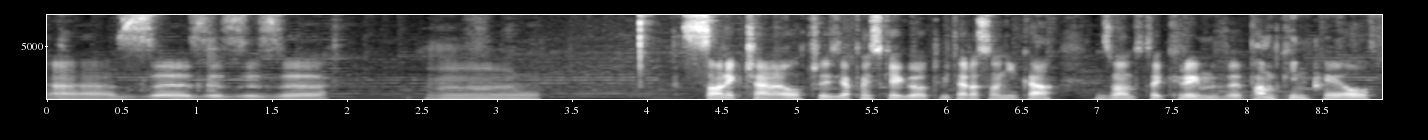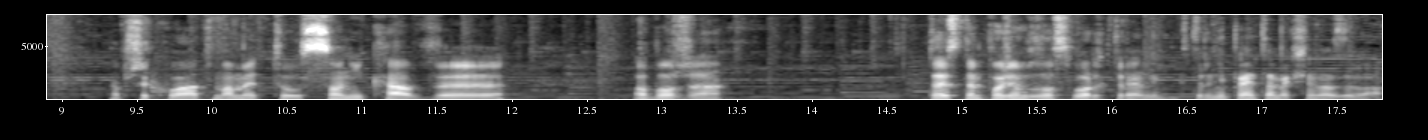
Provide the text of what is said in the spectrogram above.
e, z, z, z, z mm, Sonic Channel, czyli z japońskiego Twittera Sonika. Więc mamy tutaj Cream w Pumpkin Hill, na przykład mamy tu Sonika w... O Boże. To jest ten poziom z Lost World, który, który nie pamiętam jak się nazywa.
